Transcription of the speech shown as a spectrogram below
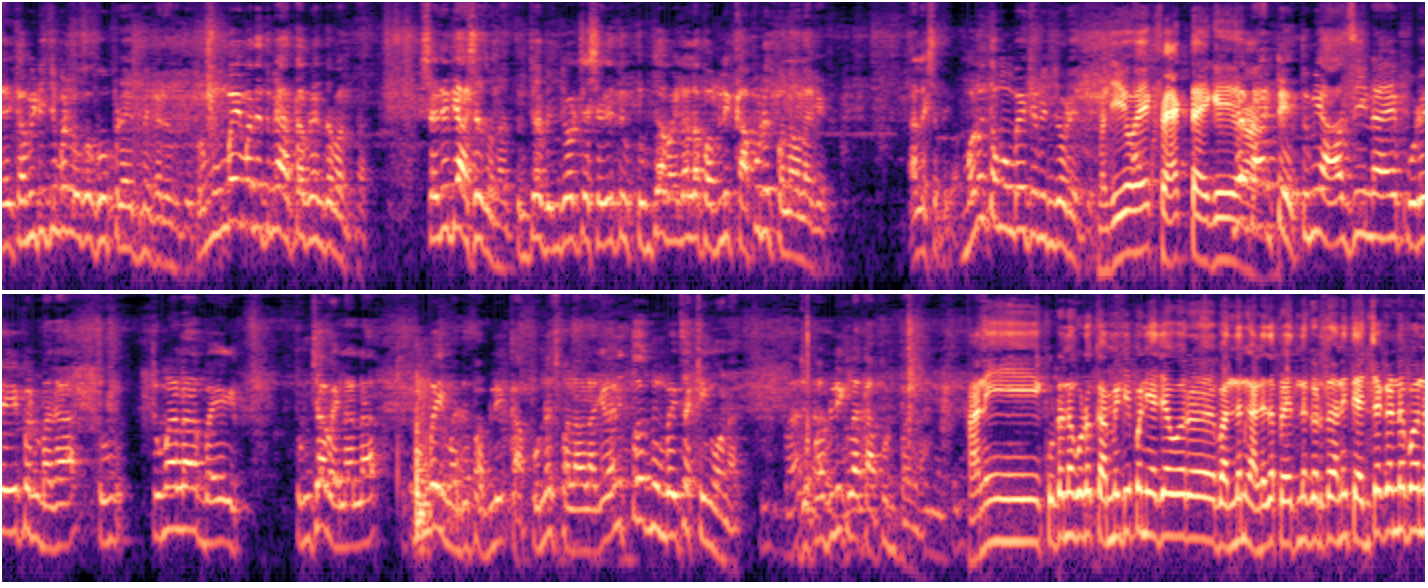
त्या कमिटीचे पण लोक खूप प्रयत्न करत होते. पण मुंबईमध्ये तुम्ही आतापर्यंत बघता शर्यती अशाच होणार. तुमच्या बिंजोडच्या शर्यती तुमच्या बैलाला पब्लिक कापूनच पलावं लागेल. लक्षात घ्या म्हणून तो मुंबईचे बिंजोड येते. म्हणजे एक फॅक्ट आहे की फॅक्ट आहे. तुम्ही आजही नाही पुढेही पण बघा. तुम तुम्हाला तुमच्या बैलाला मुंबईमध्ये पब्लिक कापूनच पळावं लागेल आणि तोच मुंबईचा किंग होणार. जो पब्लिकला कापून पडणार आणि कुठं ना कुठं कमिटी पण याच्यावर बंधन घालण्याचा प्रयत्न करतं आणि त्यांच्याकडनं पण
